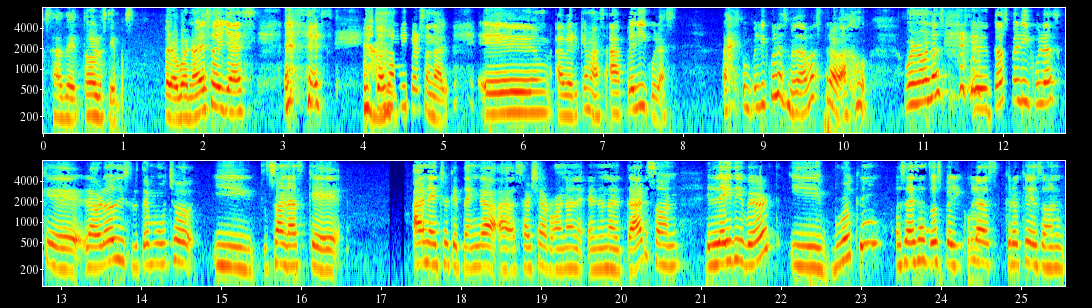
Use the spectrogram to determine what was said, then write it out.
o sea, de todos los tiempos. Pero bueno, eso ya es, cosa muy personal. Eh, a ver, ¿qué más? Ah, películas. Con películas me da más trabajo. Bueno, unas eh, dos películas que la verdad disfruté mucho y son las que han hecho que tenga a Saoirse Ronan en un altar son Lady Bird y Brooklyn. O sea, esas dos películas creo que son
